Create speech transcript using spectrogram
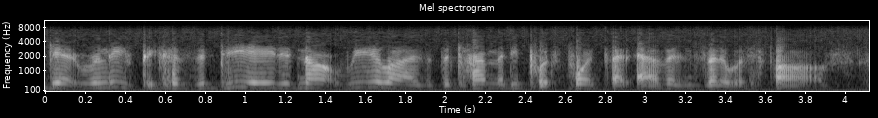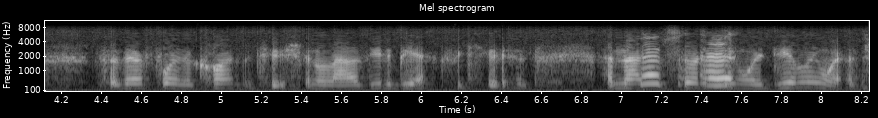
get relief because the DA did not realize at the time that he put forth that evidence that it was false. So therefore, the Constitution allows you to be executed, and that's, that's the sort of uh, thing we're dealing with. That's,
